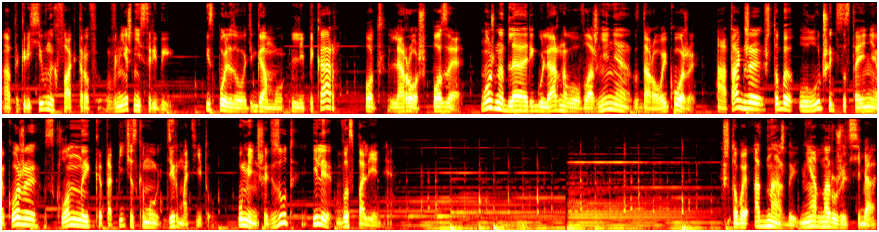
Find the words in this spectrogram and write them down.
от агрессивных факторов внешней среды. Использовать гамму Липикар от La Roche-Posay можно для регулярного увлажнения здоровой кожи, а также чтобы улучшить состояние кожи, склонной к атопическому дерматиту, уменьшить зуд или воспаление. Чтобы однажды не обнаружить себя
